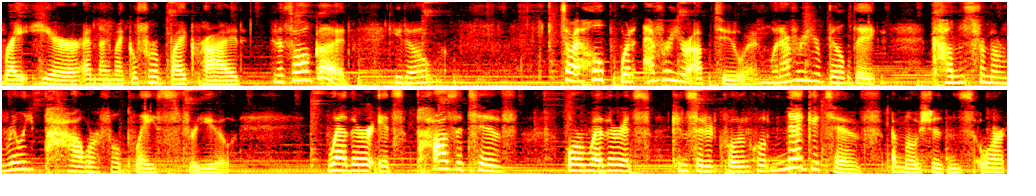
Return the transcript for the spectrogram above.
right here and I might go for a bike ride and it's all good, you know. So I hope whatever you're up to and whatever you're building comes from a really powerful place for you. Whether it's positive or whether it's considered quote unquote negative emotions or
